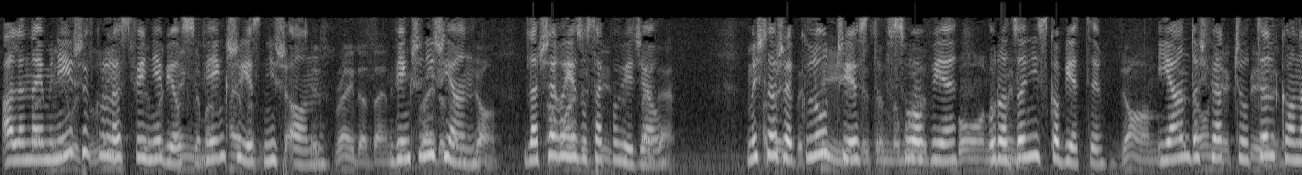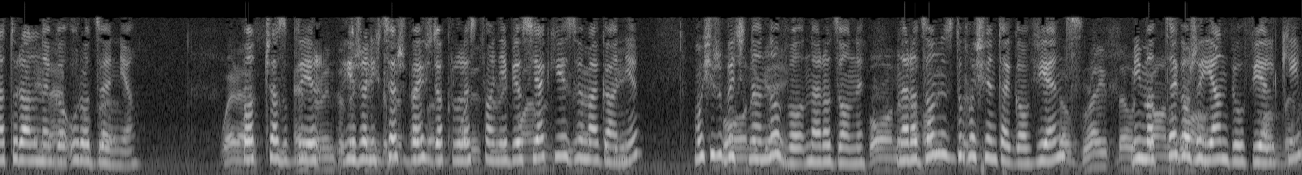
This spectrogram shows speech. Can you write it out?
Ale najmniejszy w Królestwie Niebios większy jest niż On, większy niż Jan. Dlaczego Jezus tak powiedział? Myślę, że klucz jest w słowie urodzeni z kobiety. Jan doświadczył tylko naturalnego urodzenia. Podczas gdy, jeżeli chcesz wejść do Królestwa Niebios, jakie jest wymaganie? Musisz być na nowo narodzony, narodzony z Ducha Świętego, więc mimo tego, że Jan był wielki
